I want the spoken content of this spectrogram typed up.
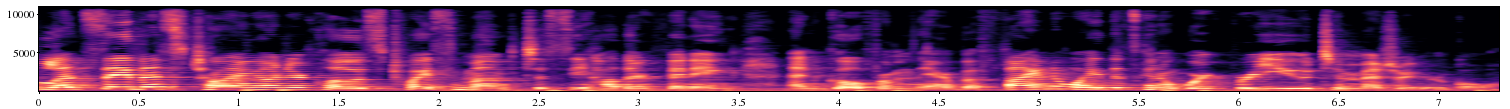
Let's say that's trying on your clothes twice a month to see how they're fitting and go from there. But find a way that's gonna work for you to measure your goal.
